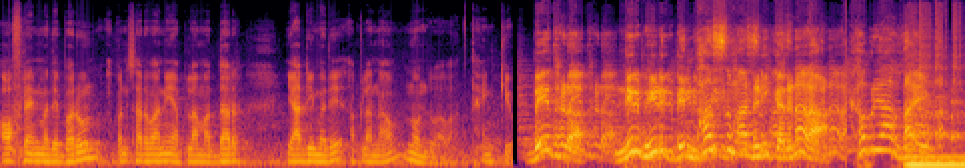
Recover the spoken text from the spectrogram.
ऑफलाईनमध्ये भरून आपण सर्वांनी आपला मतदार यादीमध्ये आपलं नाव नोंदवावा. थँक्यू बेधडक निर्भीड बिनधास्त मांडणी करणारा खबऱ्या लाईव्ह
